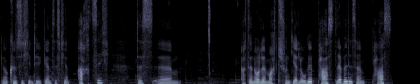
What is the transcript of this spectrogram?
Genau, künstliche Intelligenz ist 84. Das, ähm, ach, der Nordland macht schon Dialoge. Passt. Level Design passt.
